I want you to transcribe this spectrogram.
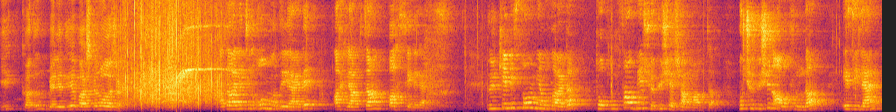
ilk kadın belediye başkanı olacak. Adaletin olmadığı yerde ahlaktan bahsedilemez. Ülkemiz son yıllarda toplumsal bir çöküş yaşanmakta. Bu çöküşün altında ezilen,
